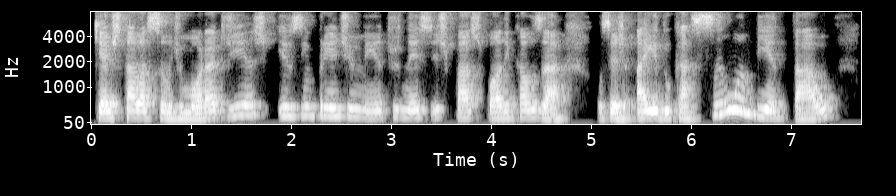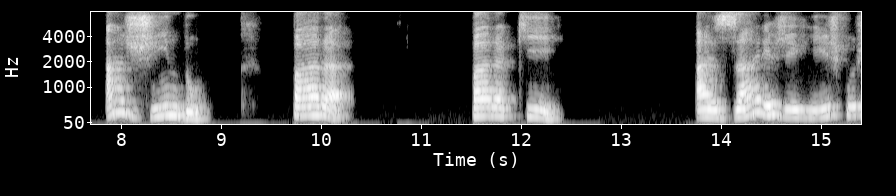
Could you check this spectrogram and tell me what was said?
que a instalação de moradias e os empreendimentos nesse espaço podem causar. Ou seja, a educação ambiental agindo para, para que as áreas de riscos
